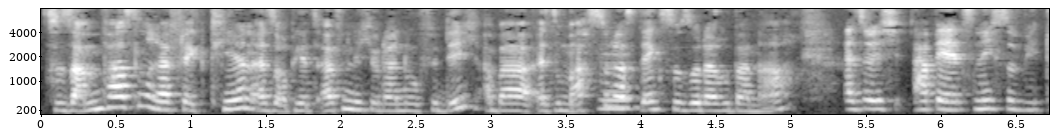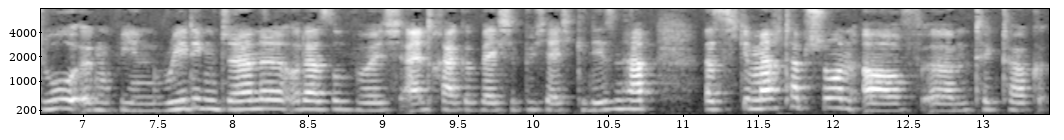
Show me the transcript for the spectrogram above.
zusammenfassen, reflektieren, also ob jetzt öffentlich oder nur für dich, aber also machst du Mhm. das, denkst du so darüber nach? Also ich habe ja jetzt nicht so wie du irgendwie ein Reading Journal oder so, wo ich eintrage, welche Bücher ich gelesen habe. Was ich gemacht habe schon auf ähm, TikTok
